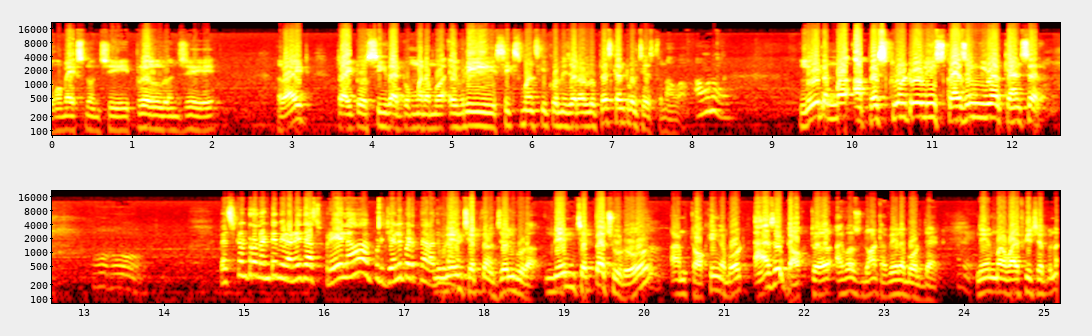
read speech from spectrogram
డోమెక్స్ నుంచి ప్రిల్ నుంచి right try to see that మనము ఎవ్రీ సిక్స్ మంత్స్కి కొన్ని జనాలు పెస్ట్ కంట్రోల్ చేస్తున్నాము అవును. లేదమ్మా ఆ pest control is causing your cancer pest control అంటే మీరు అనేది ఆ స్ప్రేలా? ఇప్పుడు జల్లి పెడుతున్నారు అది నేను చెప్తాను జెల్ కూడా. నేను చెప్తా చూడు I'm talking about as a doctor I was not aware about that. నేను మా వైఫ్కి చెప్పిన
